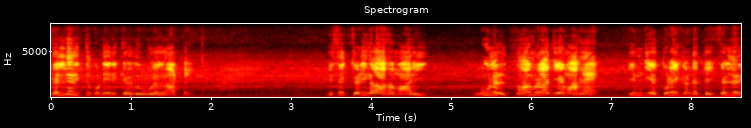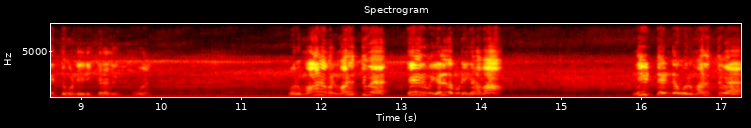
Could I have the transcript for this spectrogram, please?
செல்லரித்துக் கொண்டிருக்கிறது ஊழல் நாட்டை. விசைச்செடிகளாக மாறி ஊழல் சாம்ராஜ்யமாக இந்திய துணை கண்டத்தை செல்லரித்துக் கொண்டிருக்கிறது ஊழல். ஒரு மாணவன் மருத்துவ தேர்வு எழுத முடிகிறதா? நீட் என்ற ஒரு மருத்துவ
